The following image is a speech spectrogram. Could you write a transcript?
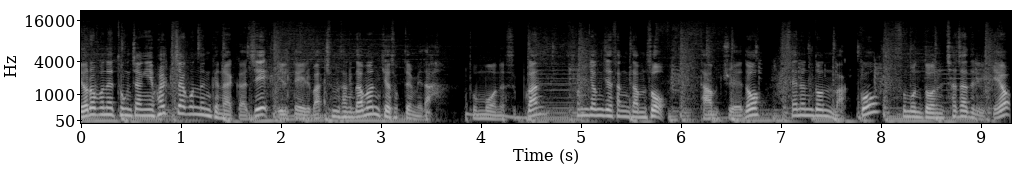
여러분의 통장이 활짝 웃는 그날까지 1대1 맞춤 상담은 계속됩니다. 돈 모으는 습관, 손경제 상담소. 다음 주에도 새는 돈 맞고 숨은 돈 찾아드릴게요.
